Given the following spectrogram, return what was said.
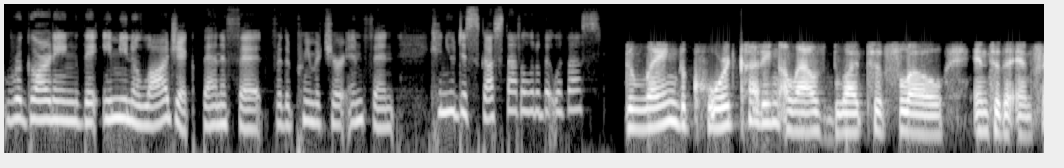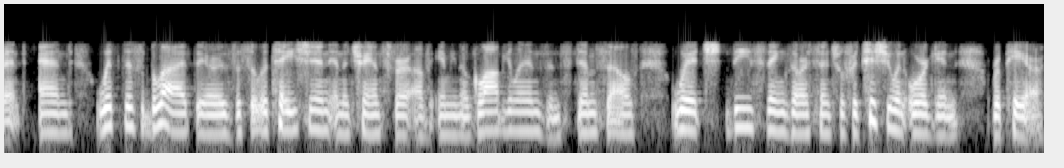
regarding the immunologic benefit for the premature infant, can you discuss that a little bit with us? Delaying the cord cutting allows blood to flow into the infant. And with this blood, there is facilitation in the transfer of immunoglobulins and stem cells, which these things are essential for tissue and organ repair.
